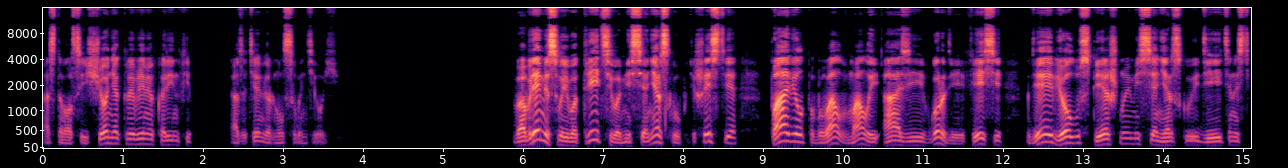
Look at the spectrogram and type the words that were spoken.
оставался еще некоторое время в Коринфе, а затем вернулся в Антиохию. Во время своего третьего миссионерского путешествия Павел побывал в Малой Азии, в городе Эфесе, где вел успешную миссионерскую деятельность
